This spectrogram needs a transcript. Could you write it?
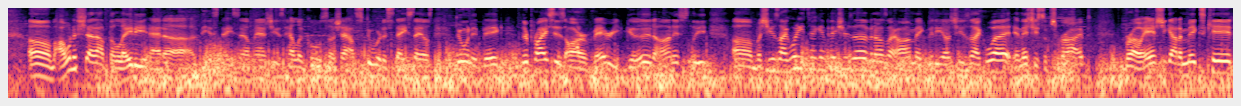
Um, I want to shout out the lady at uh, the estate sale, man. She's hella cool. So shout out Stewart Estate Sales, doing it big. Their prices are very good, honestly. Um, but she was like, "What are you taking pictures of?" And I was like, "Oh, I make videos." She's like, "What?" And then she subscribed, bro. And she got a mixed kid,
